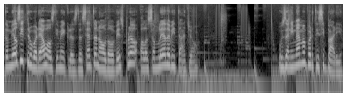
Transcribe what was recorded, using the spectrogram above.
També els hi trobareu els dimecres de 7 a 9 del vespre a l'Assemblea d'Habitatge. Us animem a participar-hi.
